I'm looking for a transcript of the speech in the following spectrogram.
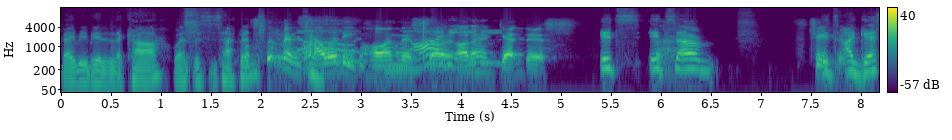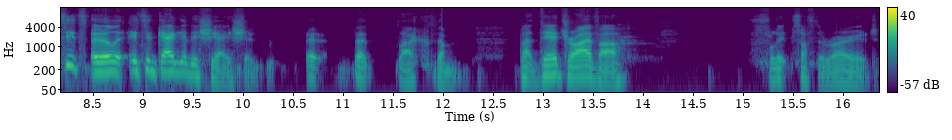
maybe been in a car where this has happened. What's the mentality behind this? Though I don't get this. It's it's um Stupid. it's I guess it's early. It's a gang initiation, but, but like the but their driver flips off the road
